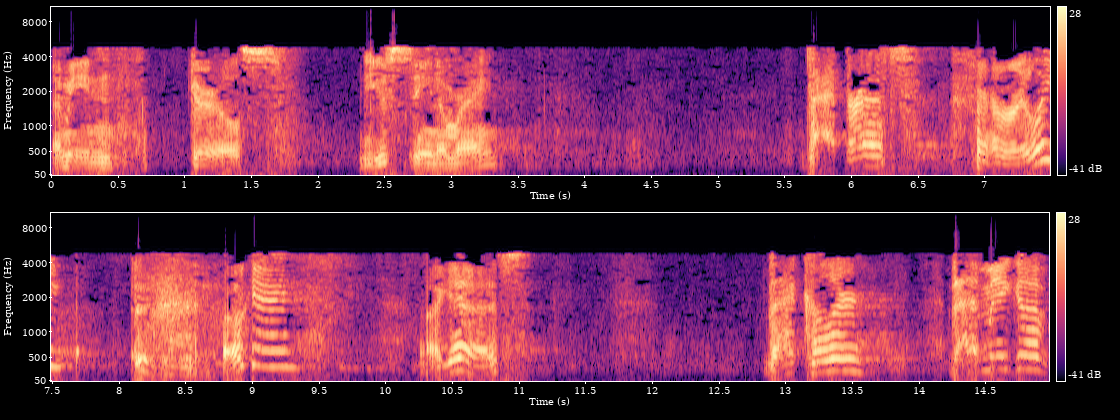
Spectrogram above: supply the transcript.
I mean, girls, you've seen them, right? That dress? really? okay. I guess. That color? That makeup?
